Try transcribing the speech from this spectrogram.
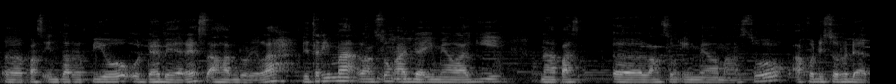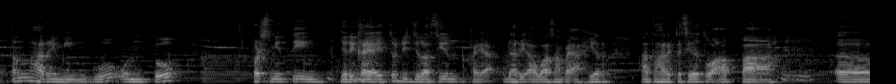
Eh, pas interview udah beres alhamdulillah diterima. Langsung Hmm. ada email lagi. Nah pas eh, langsung email masuk aku disuruh datang hari minggu untuk first meeting jadi Hmm. kayak itu dijelasin kayak dari awal sampai akhir matahari kecil itu apa Mm-mm. eh,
